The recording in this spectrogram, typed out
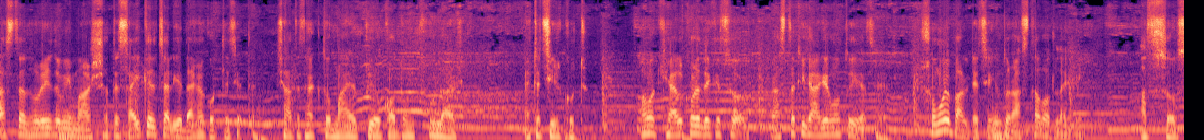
রাস্তা ধরেই তুমি মার সাথে সাইকেল চালিয়ে দেখা করতে যেতে। সাথে থাকতো মায়ের প্রিয় কদম ফুল আর একটা চিরকুট। আমার খেয়াল করে দেখেছ রাস্তা ঠিক আগের মতোই আছে। সময় পাল্টেছে কিন্তু রাস্তা বদলায়নি। আফসোস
